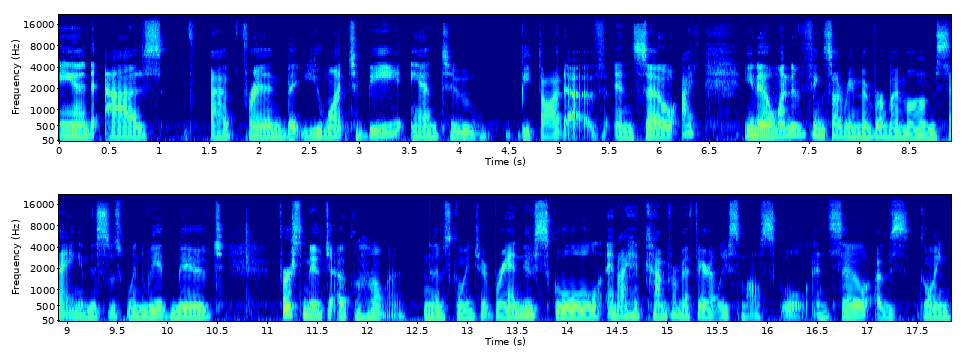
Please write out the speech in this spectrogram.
and as a friend that you want to be and to be thought of. And so I, you know, one of the things I remember my mom saying, and this was when we had moved, first moved to Oklahoma, and I was going to a brand new school, and I had come from a fairly small school. And so I was going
